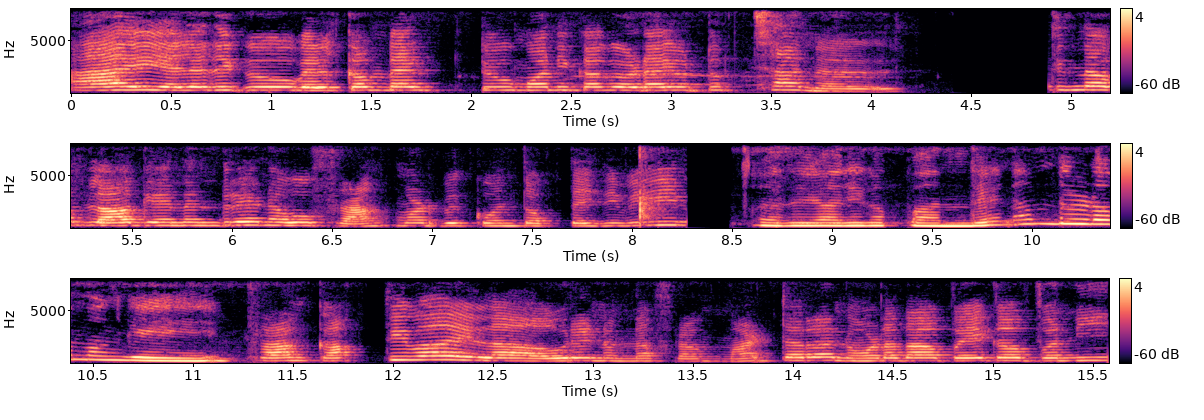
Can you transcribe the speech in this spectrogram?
ಹಾಯ್ ಎಲ್ಲರಿಗೂ welcome back to Monica Gowda YouTube channel ಇವತ್ತಿನ ವ್ಲಾಗ್ ಏನಂದ್ರೆ ನಾವು ಫ್ರಾಂಕ್ ಮಾಡಬೇಕು ಅಂತ ಹೋಗ್ತಾ ಇದೀವಿ. ಅದು ಯಾರಿಗಪ್ಪ ಅಂದ್ರೆ ನಮ್ ದೊಡ್ಡಮ್ಮಂಗೆ. ಫ್ರಾಂಕ್ ಆಗ್ತೀವಾ ಇಲ್ಲ? ಅವರೇ ನಮ್ಮನ್ನ ಫ್ರಾಂಕ್ ಮಾಡ್ತಾರ. ನೋಡದ ಬೇಗ ಬನ್ನಿ.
